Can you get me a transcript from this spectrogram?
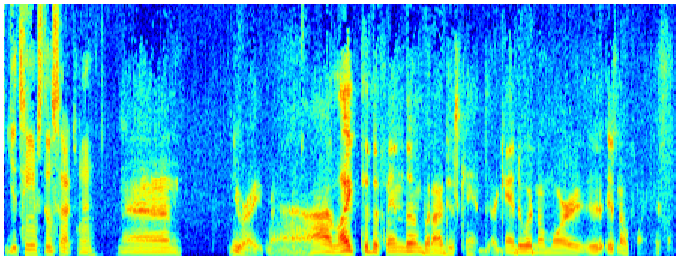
your team still sucks, man. Man, you're right, man. I like to defend them, but I just can't. I can't do it no more. It's no point. It's no point.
